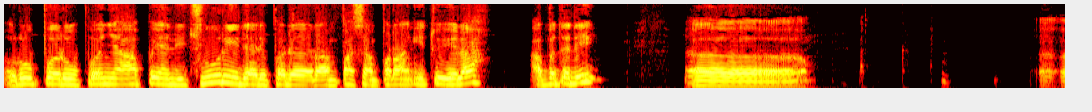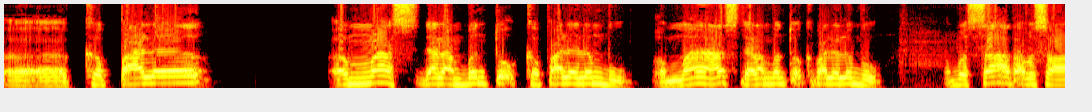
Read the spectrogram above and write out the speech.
rupa-rupanya apa yang dicuri daripada rampasan perang itu ialah apa tadi uh, uh, kepala emas dalam bentuk kepala lembu emas dalam bentuk kepala lembu besar tak besar?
